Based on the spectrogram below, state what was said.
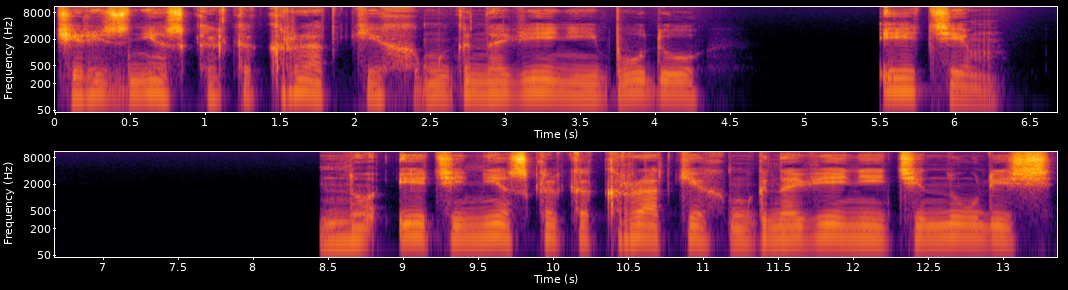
через несколько кратких мгновений буду этим — но эти несколько кратких мгновений тянулись,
